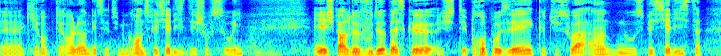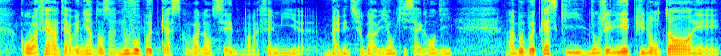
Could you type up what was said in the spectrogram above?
euh, chiroptérologue. C'est une grande spécialiste des chauves-souris. Mhm. Et je parle de vous deux parce que je t'ai proposé que tu sois un de nos spécialistes qu'on va faire intervenir dans un nouveau podcast qu'on va lancer dans la famille euh, Baleine sous Gravillon qui s'agrandit. Un beau podcast qui, dont j'ai lié depuis longtemps et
